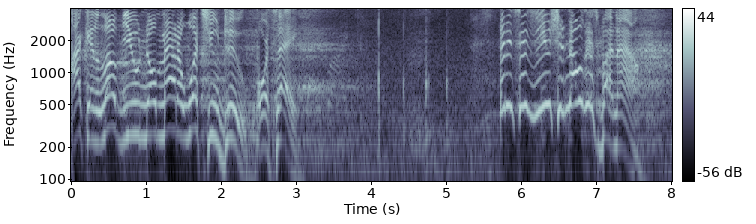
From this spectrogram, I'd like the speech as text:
I can love you no matter what you do or say. And he says, You should know this by now.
